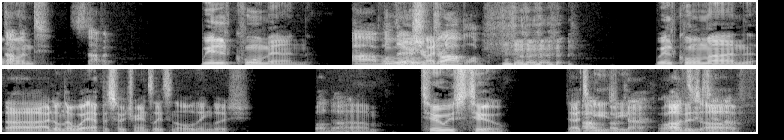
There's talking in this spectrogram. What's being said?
Stop und Stop it. willkommen. Uh, well, Ooh, there's your I don't- problem. Willkommen. Uh, I don't know what episode translates in Old English. well done. Um, two is two. That's oh, easy. okay. Well, of that's is easy of. enough.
